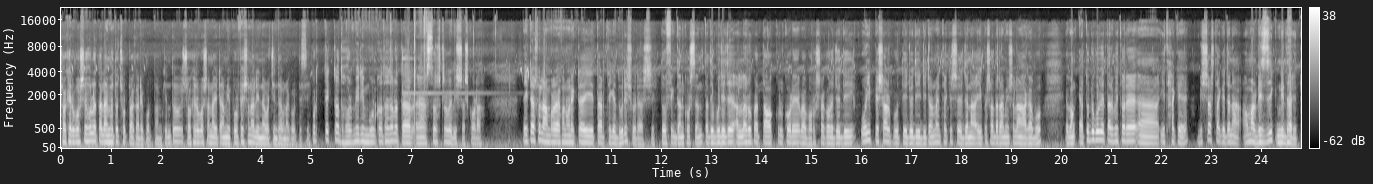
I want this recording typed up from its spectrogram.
শখের বসে হলে তাহলে আমি হয়তো ছোট্ট আকারে করতাম। কিন্তু শখের বসে না, এটা আমি প্রফেশনালি নেওয়ার চিন্তা ভাবনা করতেছি। প্রত্যেকটা ধর্মেরই মূল কথা হলো তার স্রষ্টাভাবে বিশ্বাস করা। এটা আসলে আমরা এখন অনেকটাই তার থেকে দূরে সরে আসছি। তৌফিক দান করছেন। তাদের বুঝে যে আল্লাহর উপর তাওয়াক্কুল করে বা ভরসা করে যদি ওই পেশার প্রতি যদি ডিটারমাইন থাকে সে যে না, এই পেশা দ্বারা আমি ইনশাল্লাহ আগাবো। এবং এতটুকু যদি তার ভিতরে ই থাকে, বিশ্বাস থাকে যে না, আমার রিজিক নির্ধারিত।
